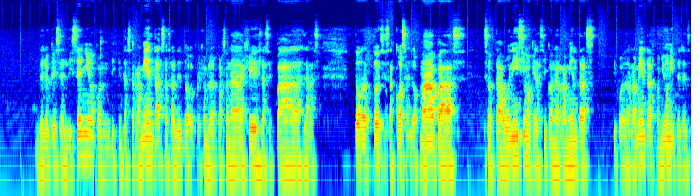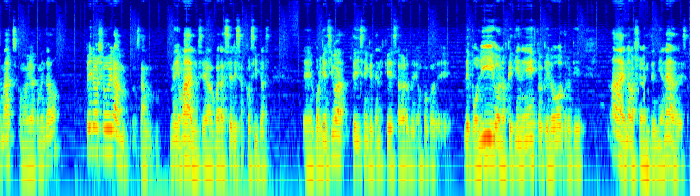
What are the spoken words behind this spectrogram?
de lo que es el diseño con distintas herramientas, o sea, de todo, por ejemplo, los personajes, las espadas, las todas esas cosas, los mapas, eso estaba buenísimo, que era así con herramientas, tipo de herramientas, con Unity, 3 Max, como había comentado. Pero yo era, o sea, medio mal, o sea, para hacer esas cositas. Eh, porque encima te dicen que tenés que saber de, un poco de, de polígonos, que tiene esto, que lo otro, que... Ah, no, yo no entendía nada de eso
